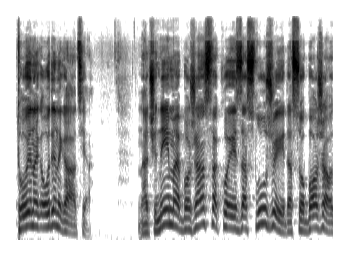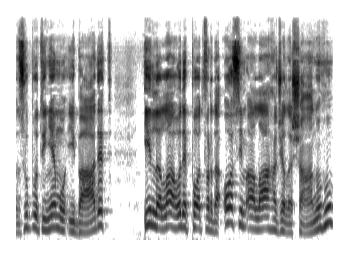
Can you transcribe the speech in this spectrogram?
to je ovdje negacija. Znači, nema božanstva koje zaslužuje da se obožava, da se uputi njemu ibadet, ili Allah ovdje potvrda, osim Allaha Đelešanuhu,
